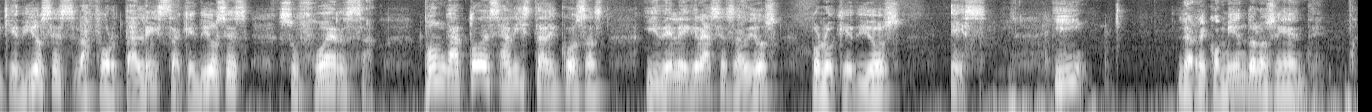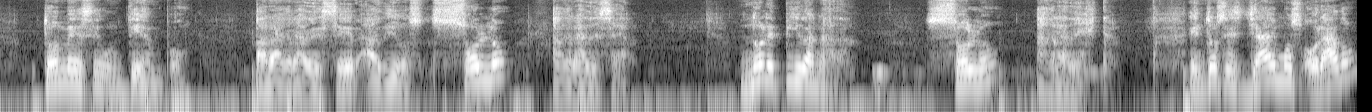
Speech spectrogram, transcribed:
que Dios es la fortaleza, que Dios es su fuerza. Ponga toda esa lista de cosas y dele gracias a Dios por lo que Dios es. Y le recomiendo lo siguiente, tómese un tiempo para agradecer a Dios, solo agradecer. No le pida nada, solo agradezca. Entonces ya hemos orado,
